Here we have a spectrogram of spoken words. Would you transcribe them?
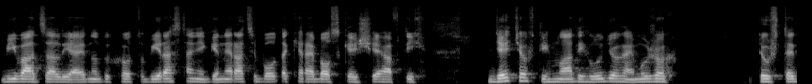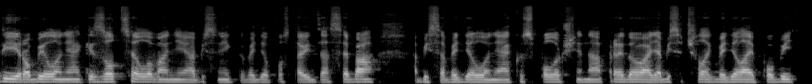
vyvádzali a jednoducho to vyrastanie generácie bolo také rebelskejšie a v tých deťoch, v tých mladých ľuďoch aj mužoch to už vtedy robilo nejaké zocelovanie, aby sa niekto vedel postaviť za seba, aby sa vedelo nejako spoločne napredovať, aby sa človek vedel aj pobiť.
